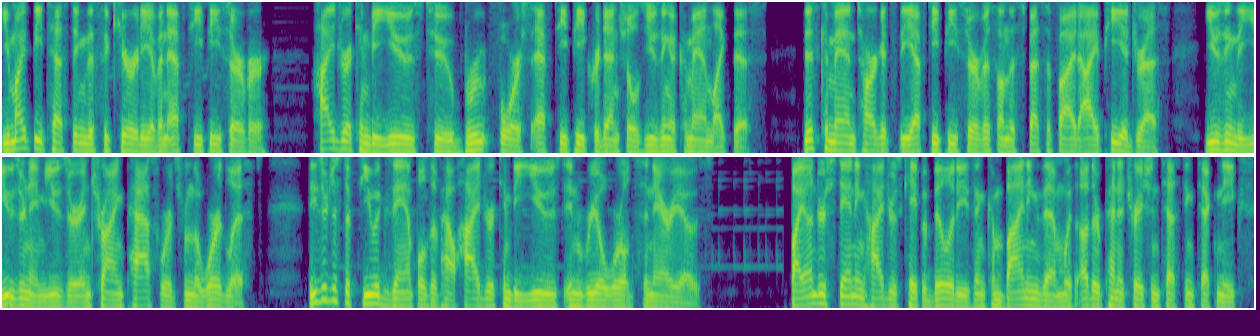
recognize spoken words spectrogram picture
you might be testing the security of an FTP server. Hydra can be used to brute force FTP credentials using a command like this. This command targets the FTP service on the specified IP address using the username user and trying passwords from the word list. These are just a few examples of how Hydra can be used in real-world scenarios. By understanding Hydra's capabilities and combining them with other penetration testing techniques,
